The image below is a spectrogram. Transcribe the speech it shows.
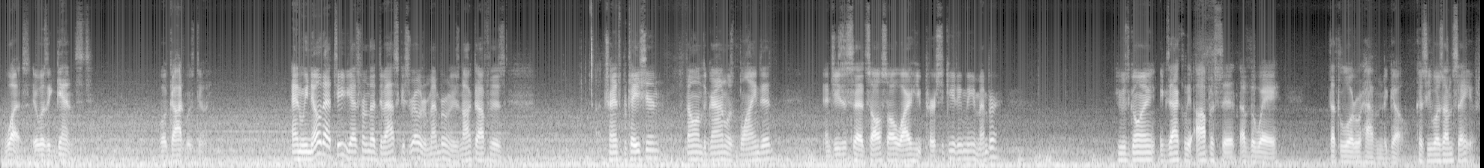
was it was against what God was doing. And we know that too, you guys, from the Damascus Road. Remember when he was knocked off his transportation, fell on the ground, was blinded, and Jesus said, Saul, Saul, why are you persecuting me? Remember? He was going exactly opposite of the way that the Lord would have him to go because he was unsaved.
